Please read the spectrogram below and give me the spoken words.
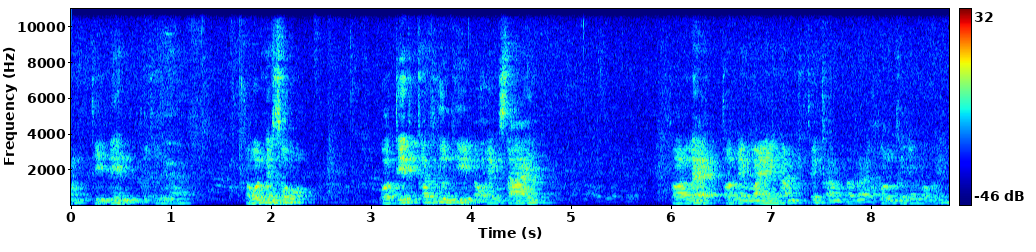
ำที่เน้นก็คือว่าตะวันในซุกบติดก็พื้นที่หนองเลงซ้าย ตอนแรกตอนในไม่ทำกิจกรรมหลายๆคนก็ยังบอกว่าเฮ้ย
